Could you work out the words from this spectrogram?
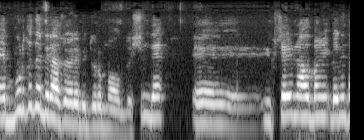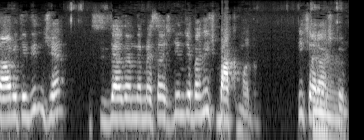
E, burada da biraz öyle bir durum oldu. Şimdi e, Yüksel Ünal beni davet edince sizlerden de mesaj gelince ben hiç bakmadım. Hiç araştırmadım.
